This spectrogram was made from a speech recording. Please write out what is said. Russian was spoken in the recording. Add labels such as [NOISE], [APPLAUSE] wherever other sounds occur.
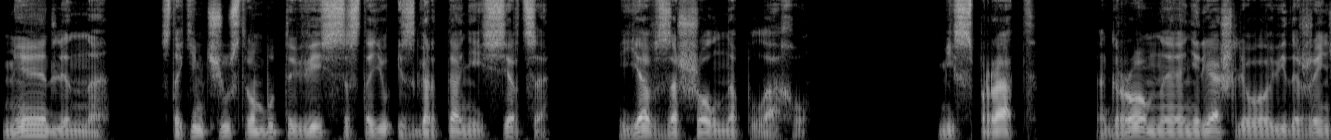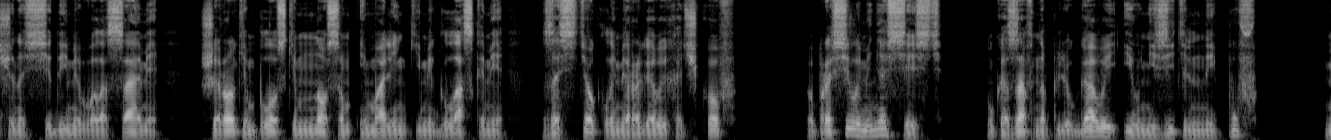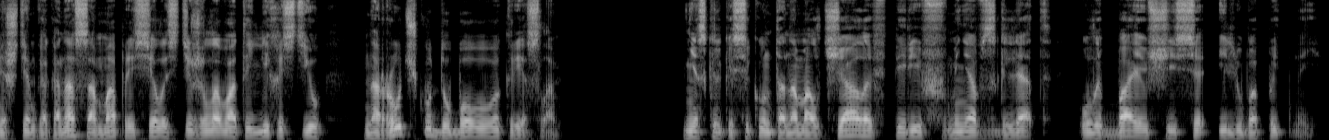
Медленно, с таким чувством, будто весь состою из гортани и сердца, я взошел на плаху. Мисс Пратт, огромная неряшливого вида женщина с седыми волосами, широким плоским носом и маленькими глазками за стеклами роговых очков, попросила меня сесть, указав на плюгавый и унизительный пуф, меж тем, как она сама присела с тяжеловатой лихостью на ручку дубового кресла. Несколько секунд она молчала, вперив в меня взгляд, улыбающийся и любопытный.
